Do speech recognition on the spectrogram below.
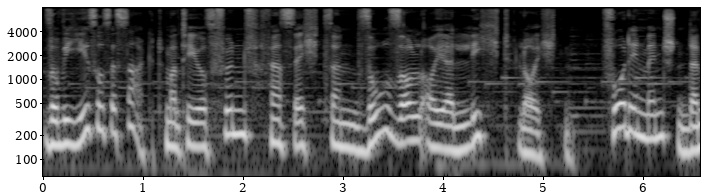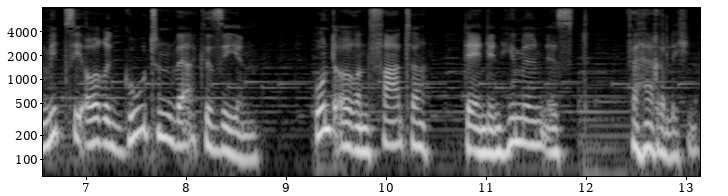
So wie Jesus es sagt, Matthäus 5, Vers 16, so soll euer Licht leuchten vor den Menschen, damit sie eure guten Werke sehen und euren Vater, der in den Himmeln ist, verherrlichen.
